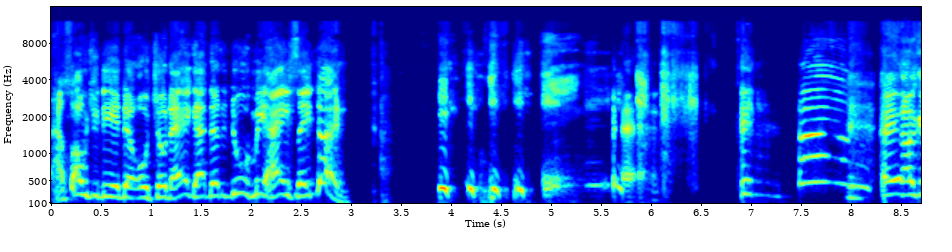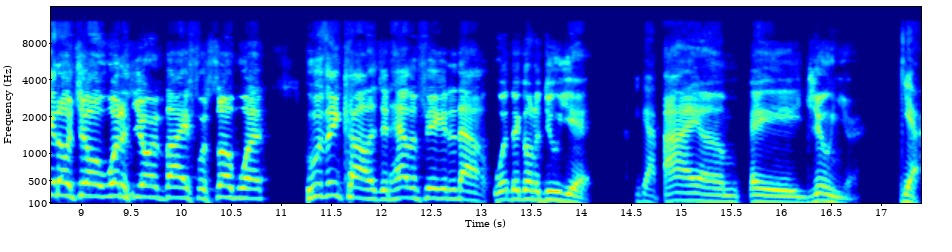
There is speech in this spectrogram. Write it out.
I saw what you did there, Ocho. That ain't got nothing to do with me. I ain't say nothing. hey, Uncle Ocho, what is your advice for someone who's in college and haven't figured it out what they're going to do yet? You got. I am a junior. Yeah.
